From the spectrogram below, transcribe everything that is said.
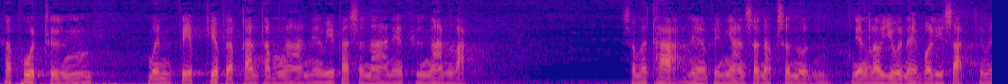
ถ้าพูดถึงเหมือนเปรียบเทียบกับการทำงานเนี่ยวิปัสสนาเนี่ยคืองานหลัก สมถะเนี่ยเป็นงานสนับสนุน อย่างเราอยู่ในบริษัทใช่ไหม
